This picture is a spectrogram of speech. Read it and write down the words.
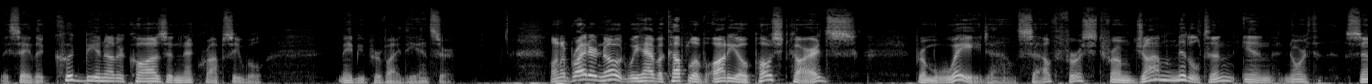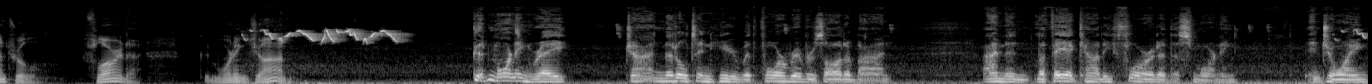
They say there could be another cause, and necropsy will maybe provide the answer. On a brighter note, we have a couple of audio postcards from way down south. First, from John Middleton in north central Florida. Good morning, John. Good morning, Ray. John Middleton here with Four Rivers Audubon. I'm in Lafayette County, Florida this morning, enjoying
